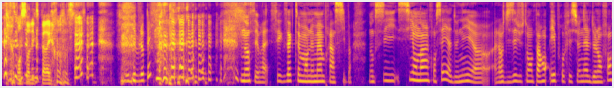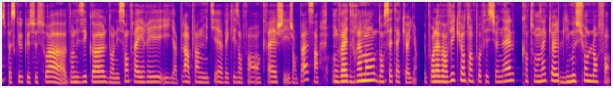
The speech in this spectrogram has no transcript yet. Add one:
On sent l'expérience. Tu veux développer Non, c'est vrai. C'est exactement le même principe. Donc, si, si on a un conseil à donner, euh, alors je disais justement parents et professionnels de l'enfance, parce que que ce soit dans les écoles, dans les centres aérés, il y a plein, plein de métiers avec les enfants en crèche et j'en passe, hein, on va être vraiment dans cet accueil. Et pour l'avoir vécu en tant que professionnel, quand on accueille l'émotion de l'enfant,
